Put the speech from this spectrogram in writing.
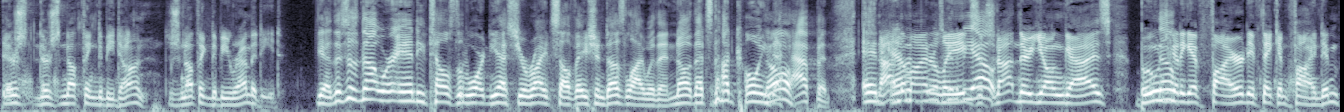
there's there's nothing to be done. There's nothing to be remedied. Yeah, this is not where Andy tells the warden, "Yes, you're right. Salvation does lie within." No, that's not going No. to happen. And Not in the minor Boone's leagues. It's not in their young guys. Boone's No. going to get fired if they can find him.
